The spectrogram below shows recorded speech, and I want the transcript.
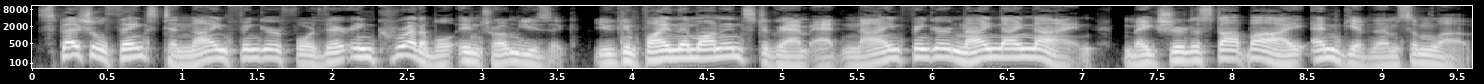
Special thanks to Nine Finger for their incredible intro music. You can find them on Instagram at ninefinger999. Make sure to stop by and give them some love.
